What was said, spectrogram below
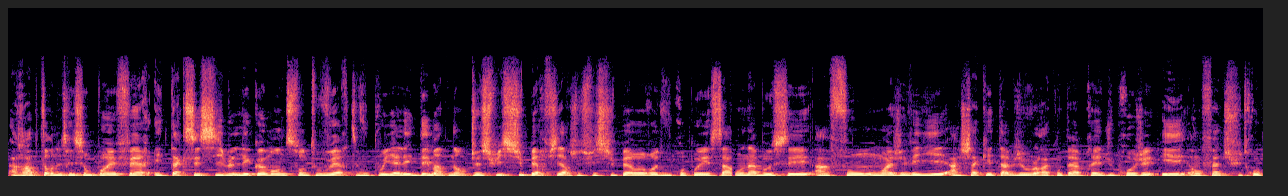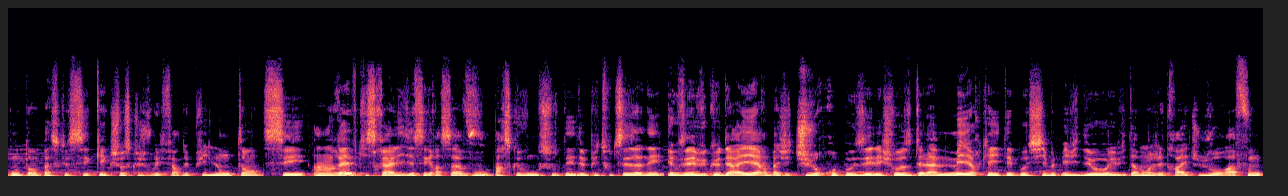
raptornutrition.fr est accessible, les commandes sont ouvertes, vous pouvez y aller dès maintenant. Je suis super fier, je suis super heureux de vous proposer ça. On a bossé à fond, moi j'ai veillé à chaque étape, je vais vous le raconter après, du projet. Et en fait, je suis trop content parce que c'est quelque chose que je voulais faire depuis longtemps. C'est un rêve qui se réalise et c'est grâce à vous, parce que vous me soutenez depuis toutes ces années. Et vous avez vu que derrière, bah, j'ai toujours proposé les choses de la meilleure qualité possible. Mes vidéos, évidemment, je les travaille toujours à fond,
